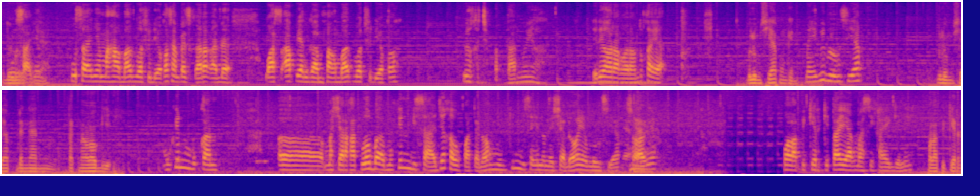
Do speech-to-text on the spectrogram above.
Dulu, Pulsanya ya. pulsanya mahal banget buat video call sampai sekarang ada WhatsApp yang gampang banget buat video call. Will kecepatan Will. Jadi orang-orang tuh kayak Belum siap mungkin. maybe belum siap. Belum siap dengan teknologi. Mungkin bukan eh, masyarakat global, mungkin bisa aja kabupaten doang, mungkin bisa Indonesia doang yang belum siap. Ya. Soalnya pola pikir kita yang masih kayak gini. Pola pikir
